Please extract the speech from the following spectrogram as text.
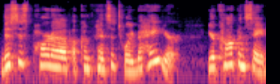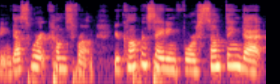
This is part of a compensatory behavior. You're compensating. That's where it comes from. You're compensating for something that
